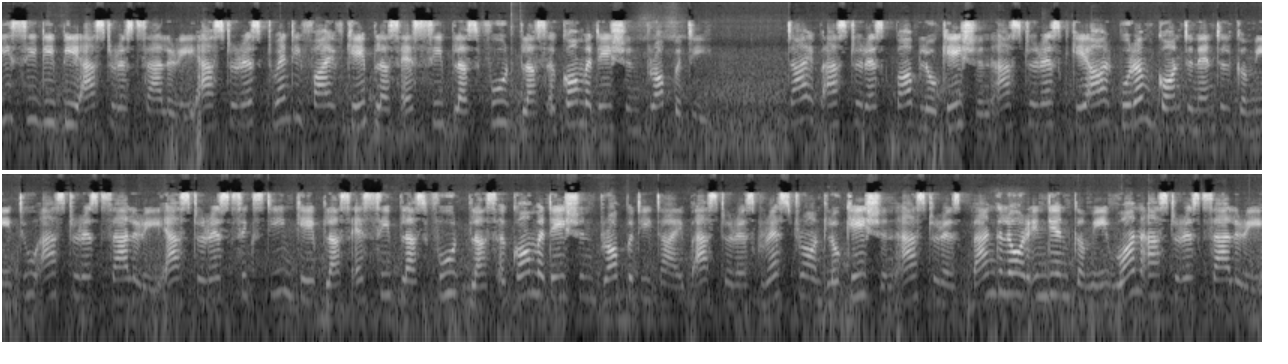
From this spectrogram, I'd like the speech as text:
DCDP asterisk salary asterisk 25k plus SC plus food plus accommodation property. Type asterisk pub location asterisk KR Puram Continental Kami 2 asterisk salary asterisk 16k plus SC plus food plus accommodation property type asterisk restaurant location asterisk Bangalore Indian Kami 1 asterisk salary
